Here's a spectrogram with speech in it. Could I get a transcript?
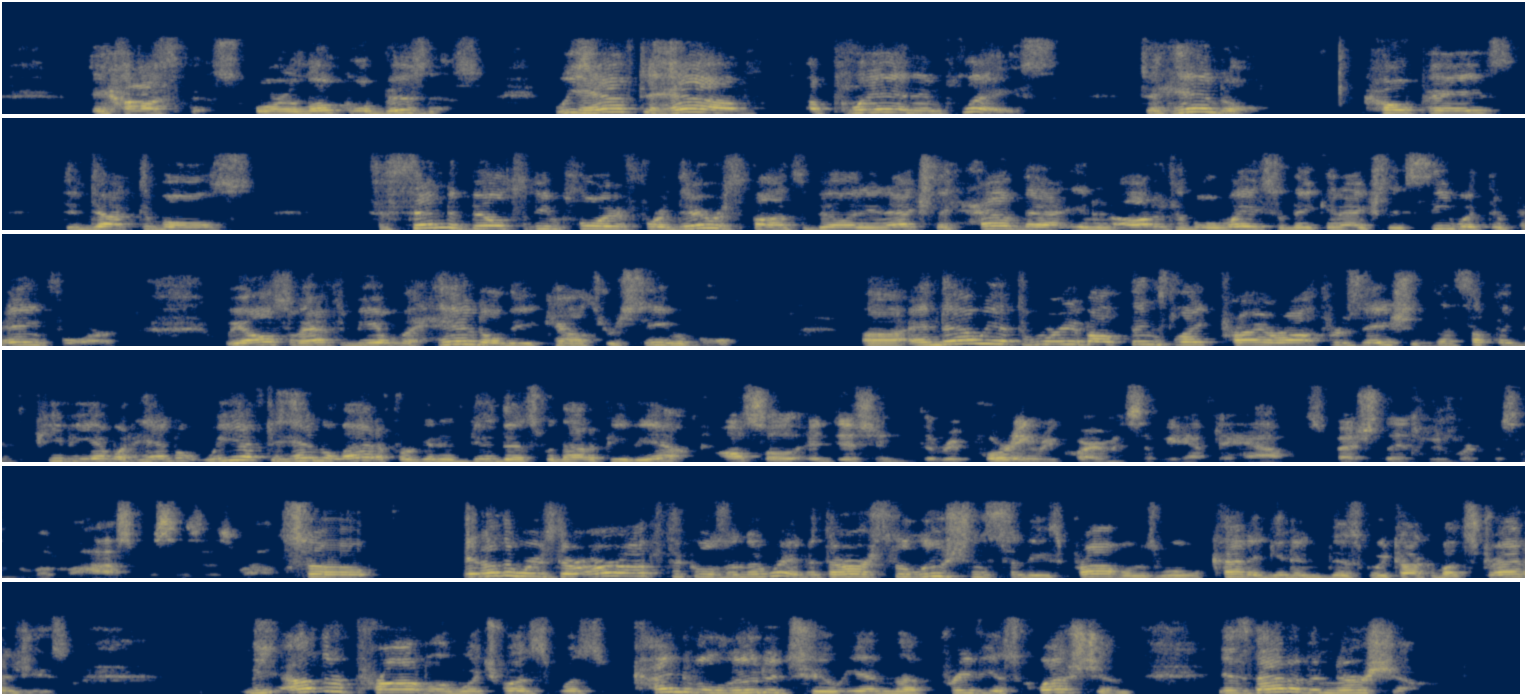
a hospice or a local business, we have to have a plan in place to handle copays, deductibles, to send a bill to the employer for their responsibility and actually have that in an auditable way so they can actually see what they're paying for. We also have to be able to handle the accounts receivable. Uh, and now we have to worry about things like prior authorizations. That's something that the PBM would handle. We have to handle that if we're going to do this without a PBM. Also, in addition, the reporting requirements that we have to have, especially as we work with some of the local hospices as well. So, in other words, there are obstacles in the way, but there are solutions to these problems. We'll kind of get into this when we talk about strategies. The other problem, which was was kind of alluded to in the previous question, is that of inertia.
